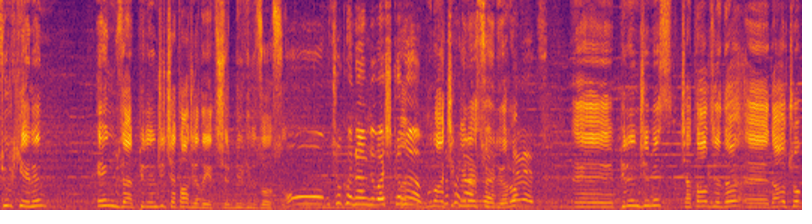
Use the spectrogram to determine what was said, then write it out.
Türkiye'nin en güzel pirinci Çatalca'da yetişir bilginiz olsun. Oo bu çok önemli başkanım. Bunu Çok açık ve net söylüyorum. Evet. Ee, pirincimiz Çatalca'da e, daha çok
